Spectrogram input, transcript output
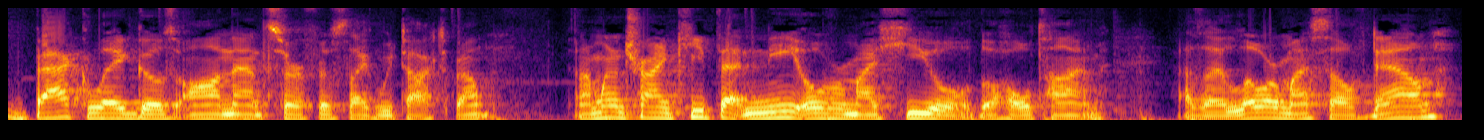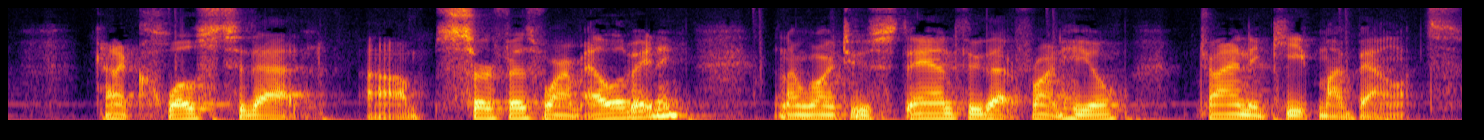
Back leg goes on that surface like we talked about. And I'm gonna try and keep that knee over my heel the whole time as I lower myself down, kind of close to that um, surface where I'm elevating, and I'm going to stand through that front heel, trying to keep my balance.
